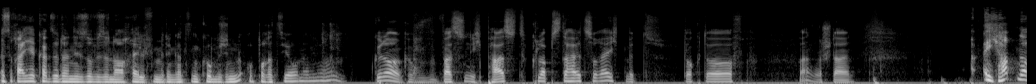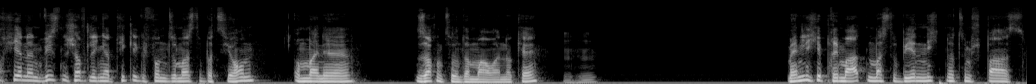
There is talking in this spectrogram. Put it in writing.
als Reicher kannst du dann sowieso nachhelfen mit den ganzen komischen Operationen. Ja. Genau, was nicht passt, klopfst du halt zurecht mit Dr. Frankenstein. Ich habe noch hier einen wissenschaftlichen Artikel gefunden zur Masturbation, um meine Sachen zu untermauern, okay? Mhm. Männliche Primaten masturbieren nicht nur zum Spaß.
